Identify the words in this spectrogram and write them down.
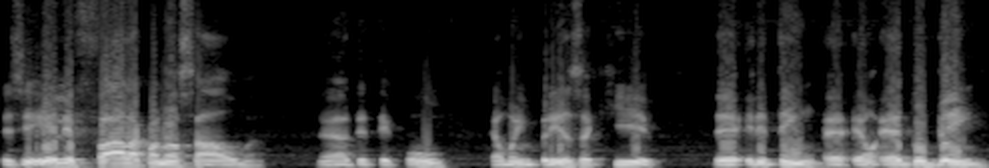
quer dizer, ele fala com a nossa alma. Né? A DTCom é uma empresa que é, ele tem é, é, é do bem,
